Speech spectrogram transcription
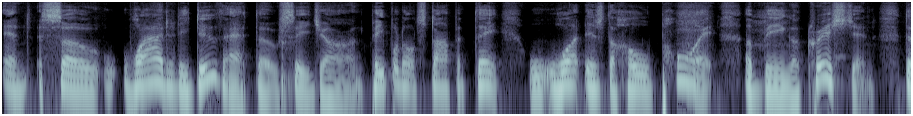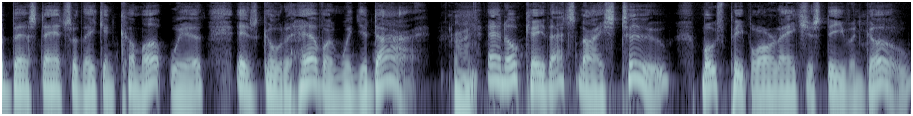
and so why did he do that though? See, John, people don't stop and think, what is the whole point of being a Christian? The best answer they can come up with is go to heaven when you die. Right. And okay, that's nice too. Most people aren't anxious to even go,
